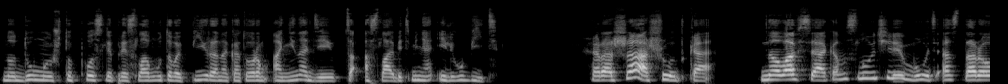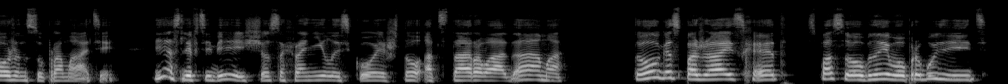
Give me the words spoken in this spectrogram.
но думаю, что после пресловутого пира, на котором они надеются ослабить меня или убить. Хороша шутка, но во всяком случае будь осторожен, Супрамати. Если в тебе еще сохранилось кое-что от старого Адама, то госпожа Исхет способна его пробудить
